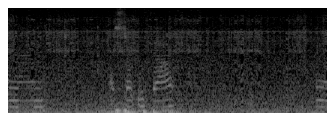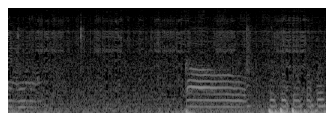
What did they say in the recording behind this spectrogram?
And then I'll start with that. And then I'm going to go boop, boop, boop, boop, boop.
